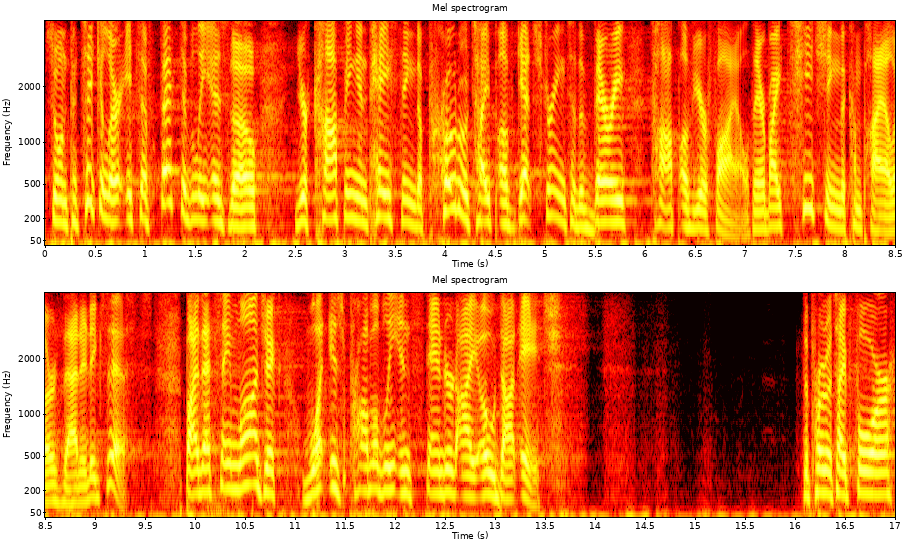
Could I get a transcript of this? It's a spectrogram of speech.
So in particular, it's effectively as though you're copying and pasting the prototype of getString to the very top of your file, thereby teaching the compiler that it exists. By that same logic, what is probably in standard io.h? The prototype for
